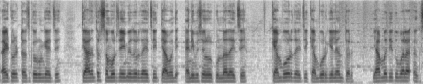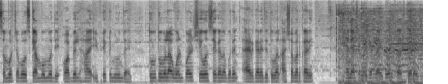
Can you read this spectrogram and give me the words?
राईटवर टच करून घ्यायचे. त्यानंतर समोरच्या इमेजवर जायचे त्यामध्ये ॲनिमेशनवर पुन्हा जायचे. कॅम्बोवर जायचे. कॅम्बोवर गेल्यानंतर यामध्ये तुम्हाला समोरच्या बाऊस कॅम्बोमध्ये ऑबेल हा इफेक्ट मिळून जाईल. तो तुम्हाला वन पॉईंट सेवन सेकंदापर्यंत ॲड करायचे तुम्हाला अशा प्रकारे. आणि अशा प्रकारे राईटवर टच करायचे.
